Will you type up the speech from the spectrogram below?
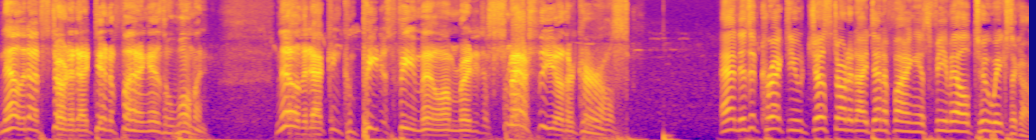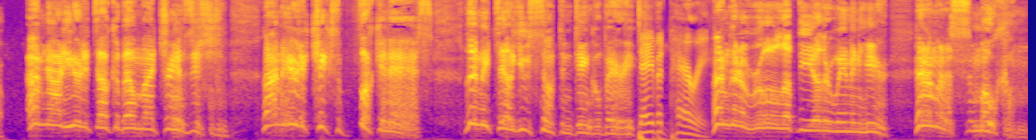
now that I've started identifying as a woman. Now that I can compete as female, I'm ready to smash the other girls. And is it correct you just started identifying as female two weeks ago? I'm not here to talk about my transition. I'm here to kick some fucking ass. Let me tell you something, Dingleberry. David Perry. I'm gonna roll up the other women here, and I'm gonna smoke them.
